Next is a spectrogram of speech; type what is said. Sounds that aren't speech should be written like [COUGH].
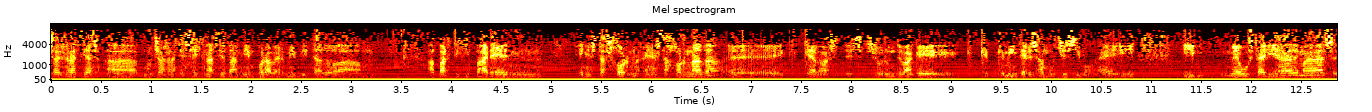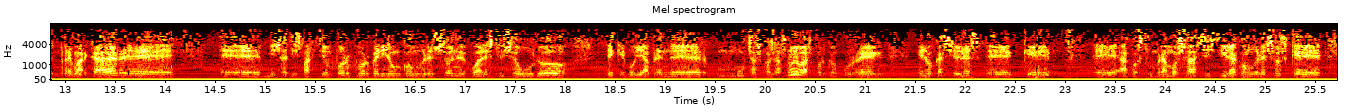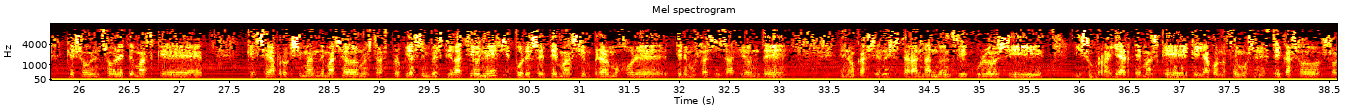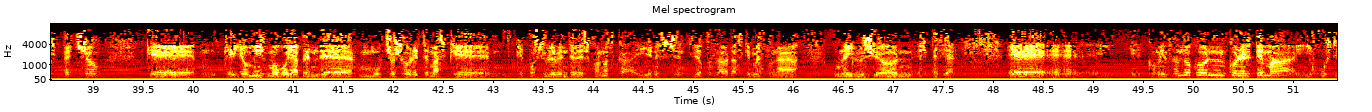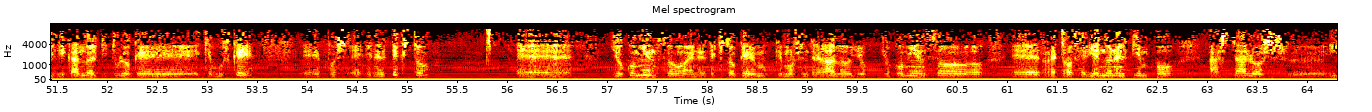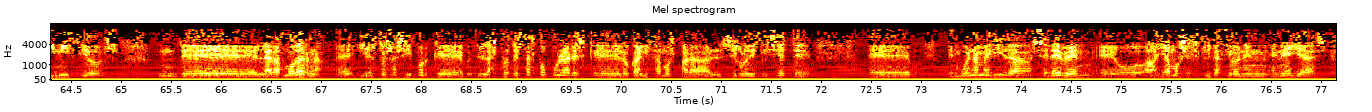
muchas gracias a, muchas gracias Ignacio también por haberme invitado a, participar en, esta jornada, eh, que además es sobre un tema que, me interesa muchísimo. Eh, y, me gustaría además remarcar mi satisfacción por venir a un congreso en el cual estoy seguro de que voy a aprender muchas cosas nuevas, porque ocurre en ocasiones que acostumbramos a asistir a congresos que, que son sobre temas que, que se aproximan demasiado a nuestras propias investigaciones y por ese tema siempre a lo mejor eh, tenemos la sensación de en ocasiones estar andando en círculos y, subrayar temas que, ya conocemos. En este caso sospecho que, yo mismo voy a aprender mucho sobre temas que, posiblemente desconozca y en ese sentido pues la verdad es que me hace una, una ilusión especial. Eh, eh, comenzando con, con, el tema y justificando el título que, busqué, pues en el texto yo comienzo, en el texto que, hemos entregado, yo, comienzo eh, retrocediendo en el tiempo hasta los eh, inicios de la Edad Moderna. Eh, y esto es así porque las protestas populares que localizamos para el siglo XVII en buena medida se deben, o hallamos explicación en, ellas,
